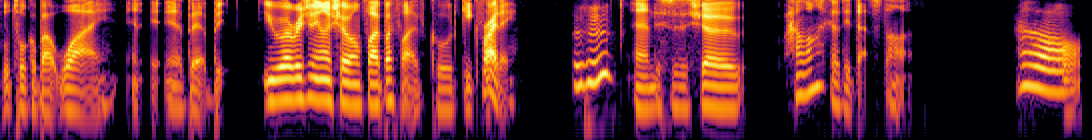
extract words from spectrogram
we'll talk about why in, in a bit. But you were originally on a show on 5by5 called Geek Friday, mm-hmm. and this is a show. How long ago did that start? Oh,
